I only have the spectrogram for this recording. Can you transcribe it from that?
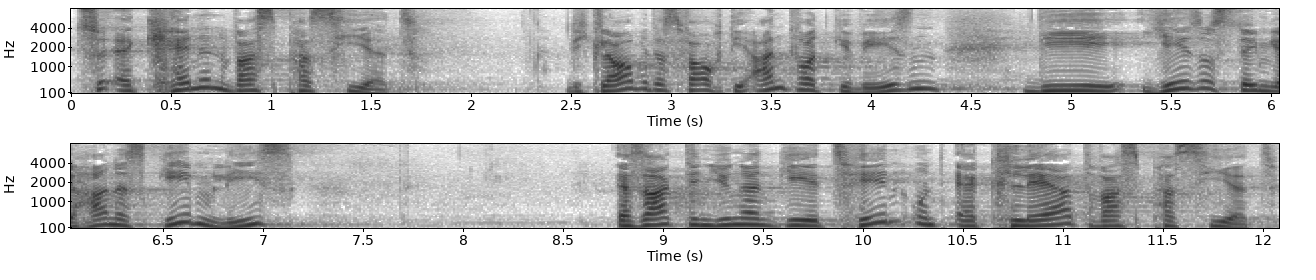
zu erkennen, was passiert. Und ich glaube, das war auch die Antwort gewesen, die Jesus dem Johannes geben ließ. Er sagt den Jüngern, geht hin und erklärt, was passiert,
